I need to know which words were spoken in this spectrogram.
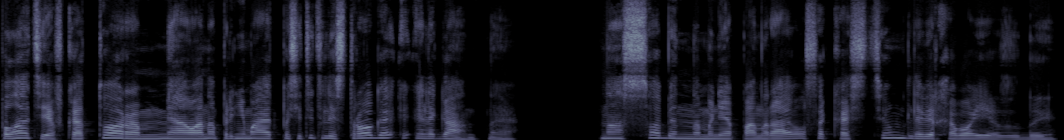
Платье, в котором, мяу, она принимает посетителей строго и элегантное. Но особенно мне понравился костюм для верховой езды.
